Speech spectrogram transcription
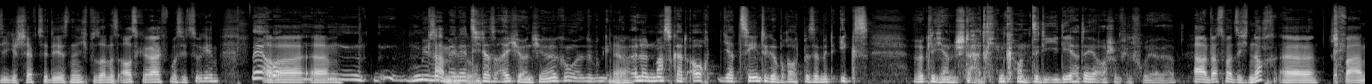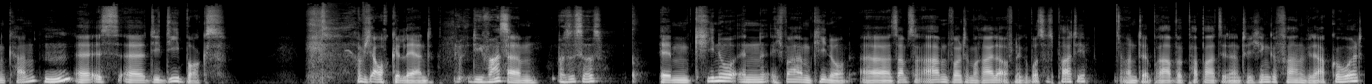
die Geschäftsidee ist nicht besonders ausgereift, muss ich zugeben. Ja, aber aber, ähm, Mühsam ernährt so. sich das Eichhörnchen. Ne? Mal, Ja. Elon Musk hat auch Jahrzehnte gebraucht, bis er mit X wirklich an den Start gehen konnte. Die Idee hat er ja auch schon viel früher gehabt. ah, und was man sich noch äh, sparen kann, Hm? äh, ist äh, die D-Box. Habe ich auch gelernt. Die was? Ähm, was ist das? Im Kino in, ich war im Kino. Äh, Samstagabend wollte Mareile auf eine Geburtstagsparty und der brave Papa hat sie dann natürlich hingefahren und wieder abgeholt.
